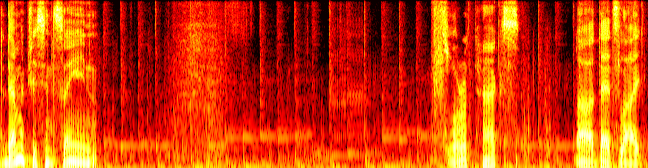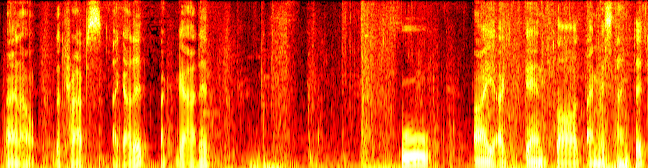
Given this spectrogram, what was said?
The damage is insane. Floor attacks? Uh, that's like, I know, the traps. I got it. I got it. Ooh, I again thought I mistimed it.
